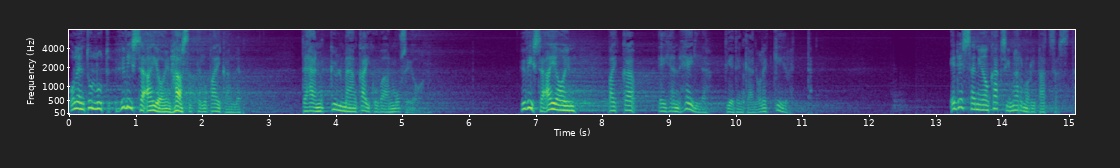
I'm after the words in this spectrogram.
Olen tullut hyvissä ajoin haastattelupaikalle, tähän kylmään kaikuvaan museoon. Hyvissä ajoin, vaikka eihän heillä tietenkään ole kiirettä. Edessäni on kaksi marmoripatsasta.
